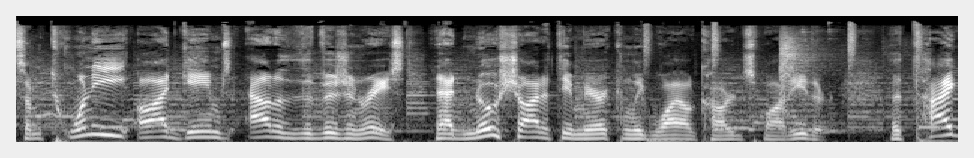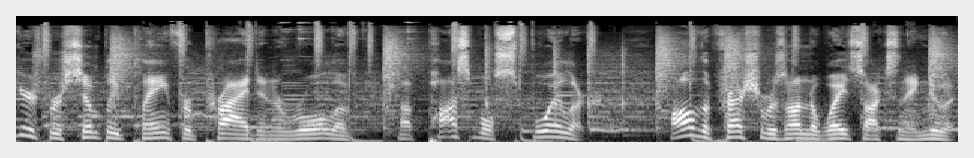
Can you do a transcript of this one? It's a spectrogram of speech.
some 20 odd games out of the division race and had no shot at the American League wild card spot either. The Tigers were simply playing for pride in a role of a possible spoiler. All the pressure was on the White Sox and they knew it.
